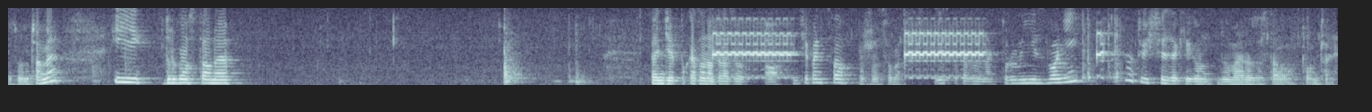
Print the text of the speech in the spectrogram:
Rozłączamy. I drugą stronę będzie pokazane od razu, o widzicie Państwo, proszę zobaczyć, jest pokazane na którą linię dzwoni i oczywiście z jakiego numeru zostało połączenie.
